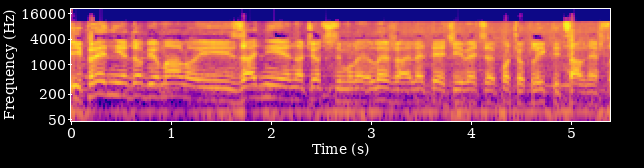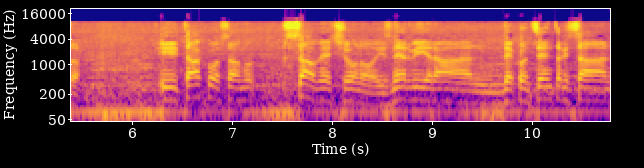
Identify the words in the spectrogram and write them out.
i prednji je dobio malo i zadnji je, znači otišli mu le- ležaj leteći i već je počeo klikti sav nešto. I tako sam sav već ono iznerviran, dekoncentrisan,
